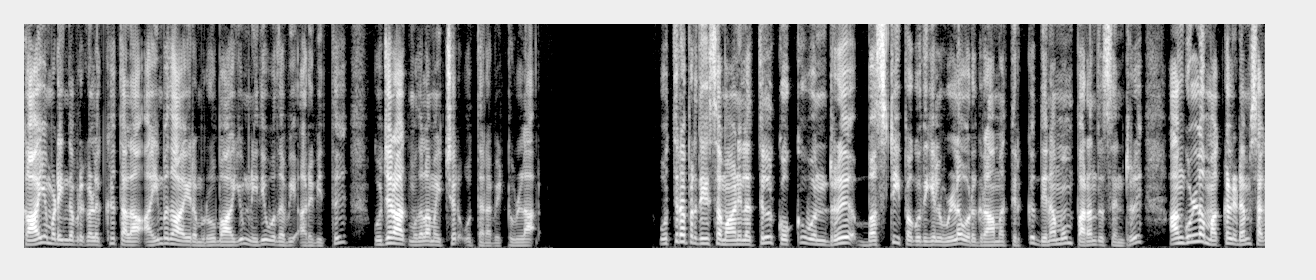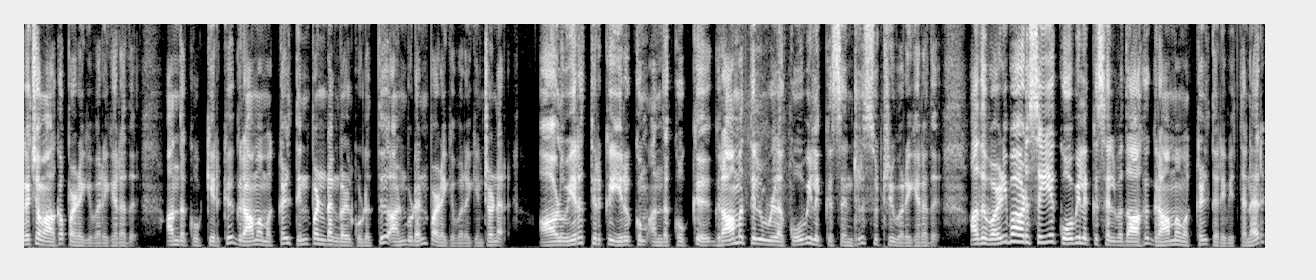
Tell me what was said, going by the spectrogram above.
காயமடைந்தவர்களுக்கு தலா ஐம்பதாயிரம் ரூபாயும் நிதியுதவி அறிவித்து குஜராத் முதலமைச்சர் உத்தரவிட்டுள்ளார். உத்தரப்பிரதேச மாநிலத்தில் கொக்கு ஒன்று பஸ்டி பகுதியில் உள்ள ஒரு கிராமத்திற்கு தினமும் பறந்து சென்று அங்குள்ள மக்களிடம் சகஜமாக பழகி வருகிறது. அந்த கொக்கிற்கு கிராம மக்கள் தின்பண்டங்கள் கொடுத்து அன்புடன் பழகி வருகின்றனர். ஆளுயரத்திற்கு இருக்கும் அந்த கொக்கு கிராமத்தில் உள்ள கோவிலுக்கு சென்று சுற்றி வருகிறது. அது வழிபாடு செய்ய கோவிலுக்கு செல்வதாக கிராம மக்கள் தெரிவித்தனர்.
